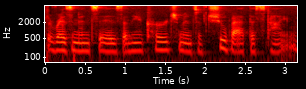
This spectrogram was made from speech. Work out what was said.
the resonances and the encouragements of tshuva at this time.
